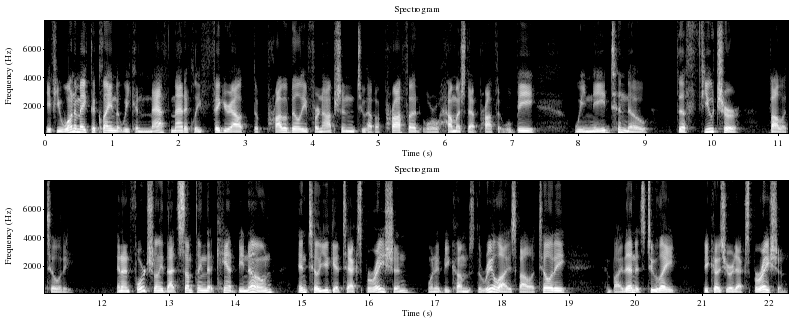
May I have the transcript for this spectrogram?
If you want to make the claim that we can mathematically figure out the probability for an option to have a profit or how much that profit will be, we need to know the future volatility. And unfortunately, that's something that can't be known until you get to expiration when it becomes the realized volatility. And by then it's too late because you're at expiration.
